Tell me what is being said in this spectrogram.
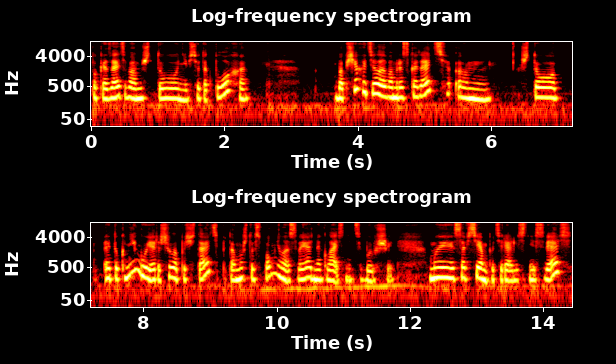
показать вам, что не все так плохо. Вообще хотела вам рассказать, эм, что эту книгу я решила почитать, потому что вспомнила о своей однокласснице бывшей. Мы совсем потеряли с ней связь.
